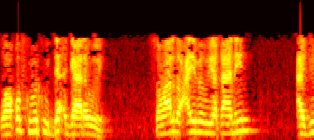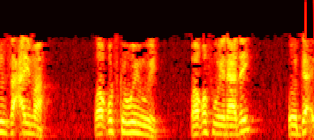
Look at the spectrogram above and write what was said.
waa qofku markuu da' gaaro wey soomaalidu cay bay u yaqaaniin cajuuza cayma waa qofka weyn wey waa qof weynaaday oo da'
